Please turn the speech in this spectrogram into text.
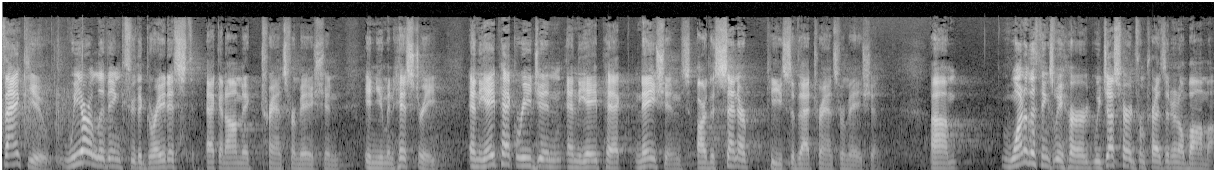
Thank you. We are living through the greatest economic transformation in human history, and the APEC region and the APEC nations are the centerpiece of that transformation. Um, one of the things we heard, we just heard from President Obama,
